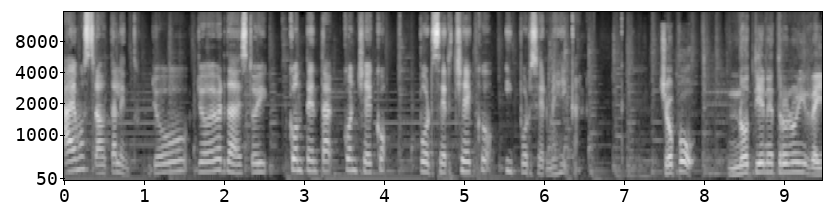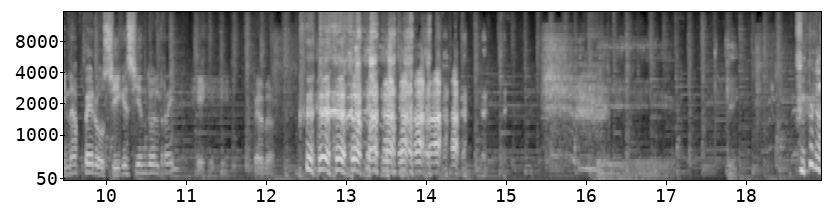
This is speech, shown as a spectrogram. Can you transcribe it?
ha demostrado talento. Yo, yo de verdad estoy contenta con Checo por ser checo y por ser mexicano. Chopo, no tiene trono ni reina, pero sigue siendo el rey. Jejeje, perdón. Eh, ¿Qué?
